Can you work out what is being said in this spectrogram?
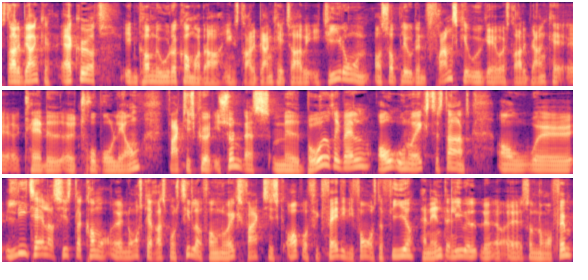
Strade Bianche er kørt. I den kommende uge, der kommer der en Strade Bianche-etappe i Giroen, og så blev den franske udgave af Strade Bianche øh, kaldet øh, Trobro Leon faktisk kørt i søndags med både Rival og Uno X til start. Og øh, lige til allersidst, der kommer øh, norske Rasmus Tiller fra Uno X faktisk op og fik fat i de forreste fire. Han endte alligevel øh, øh som nummer 5.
